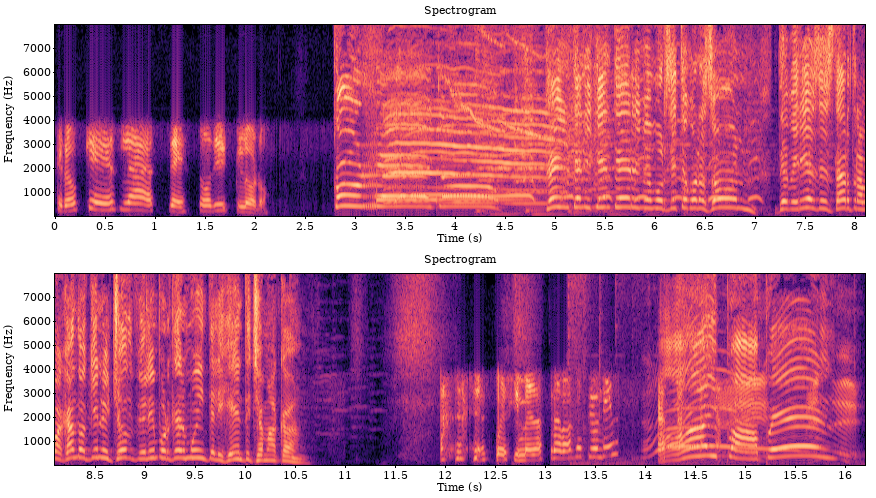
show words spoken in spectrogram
Creo que es la C, sodio y cloro. ¡Correcto! ¡Qué inteligente eres, mi amorcito corazón! Deberías de estar trabajando aquí en el show de Piolín porque eres muy inteligente, chamaca. Pues si me das trabajo, Piolín. ¡Ay, papel!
